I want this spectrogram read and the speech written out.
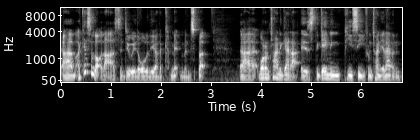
Um, I guess a lot of that has to do with all of the other commitments, but uh, what I'm trying to get at is the gaming PC from 2011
